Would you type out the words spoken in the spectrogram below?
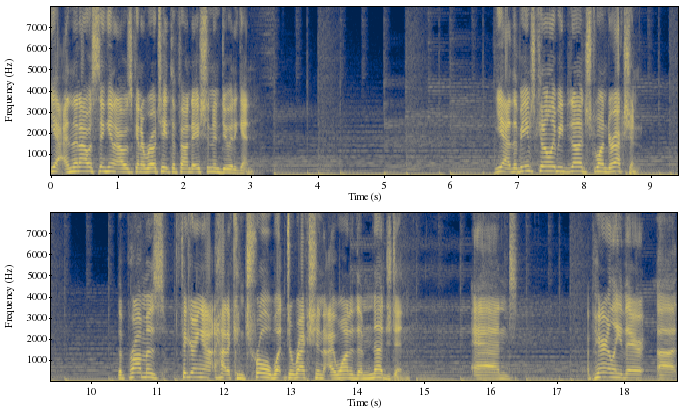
Yeah, and then I was thinking I was gonna rotate the foundation and do it again. Yeah, the beams can only be nudged one direction. The problem is figuring out how to control what direction I wanted them nudged in. And apparently they're, uh,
